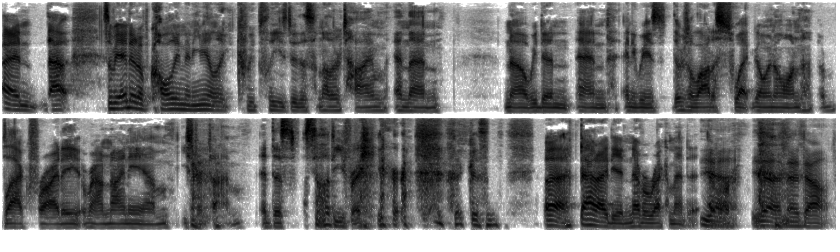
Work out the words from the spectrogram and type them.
and that so we ended up calling an email like, can we please do this another time? And then no, we didn't. And anyways, there's a lot of sweat going on Black Friday around 9 a.m. Eastern time at this facility right here. Because uh, bad idea. Never recommend it. Yeah, ever. yeah, no doubt.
